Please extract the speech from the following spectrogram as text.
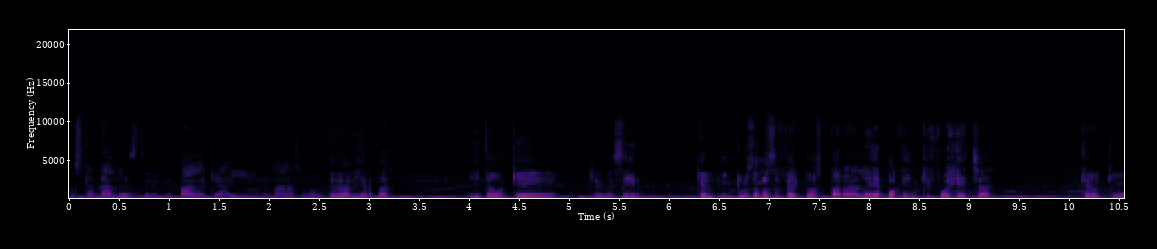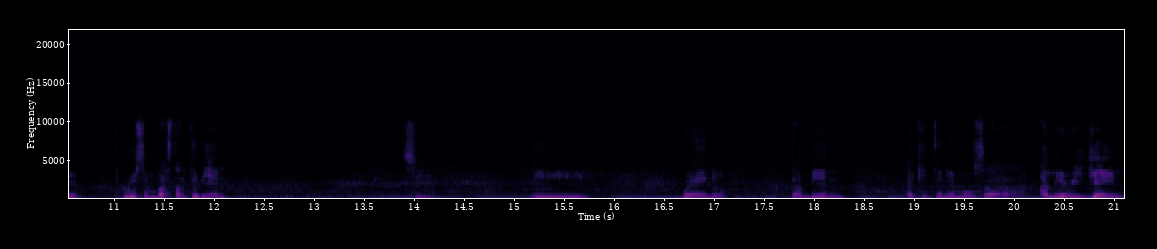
los canales de, paga que hay y demás, o en TV abierta. Y tengo que, que decir que incluso los efectos para la época en que fue hecha, creo que lucen bastante bien. Sí. Y bueno, también Aquí tenemos a, Mary Jane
